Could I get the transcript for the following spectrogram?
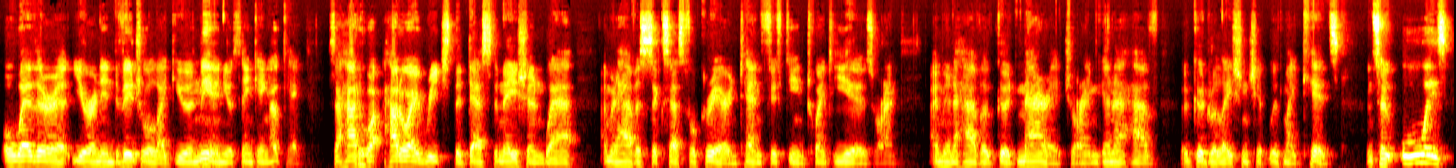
or whether you're an individual like you and me and you're thinking okay so how do I how do I reach the destination where I'm going to have a successful career in 10 15 20 years or I'm I'm going to have a good marriage or I'm going to have a good relationship with my kids and so always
